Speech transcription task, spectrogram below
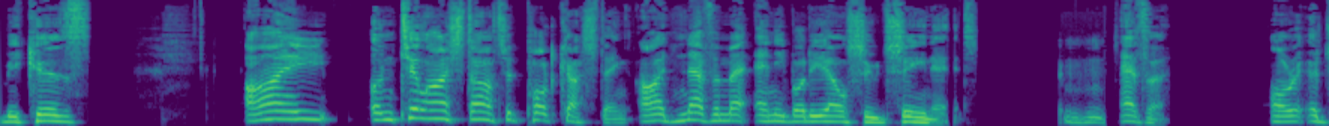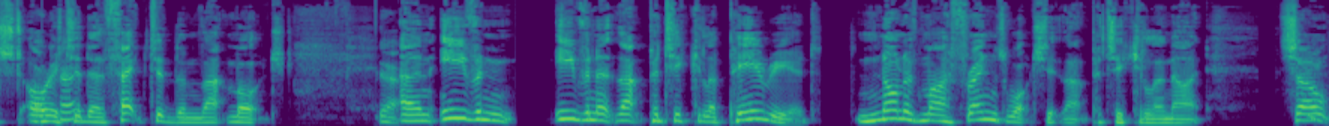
because I until I started podcasting, I'd never met anybody else who'd seen it Mhm. ever, or it had, or it had affected them that much. Yeah. And even even at that particular period, none of my friends watched it that particular night. So Hmm.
